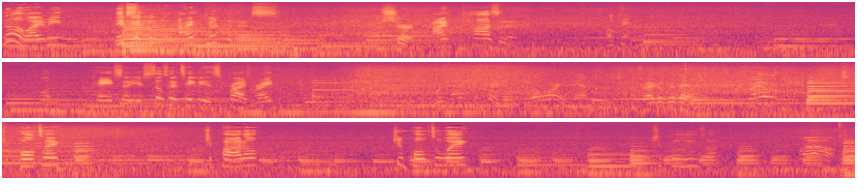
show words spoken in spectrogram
No, I mean, You're good? I'm good with this. Sure. I'm positive. Okay. Okay, so you're still gonna take me to the surprise, right? We're not different. Don't, don't worry, man. It's right over there. Right. Chipotle. Chipotle. Chipotle. Chipalooza. Wow.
